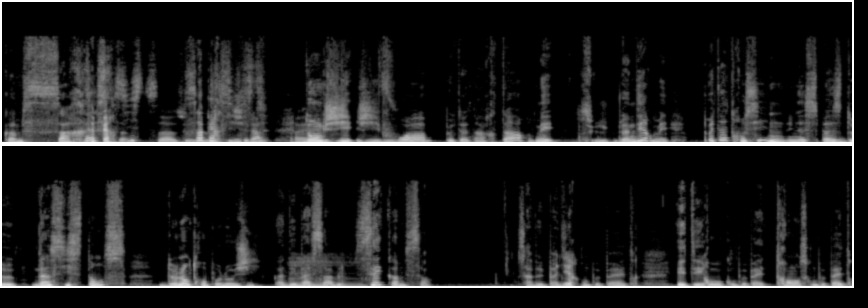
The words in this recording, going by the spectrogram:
Comme ça reste. Ça persiste, ça. ça persiste. Là Donc j'y vois peut-être un retard, mais ce que je viens de dire, mais peut-être aussi une, espèce de d'insistance de l'anthropologie indépassable. Hmm. C'est comme ça. Ça ne veut pas dire qu'on peut pas être hétéro, qu'on peut pas être trans, qu'on peut pas être.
